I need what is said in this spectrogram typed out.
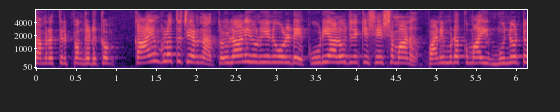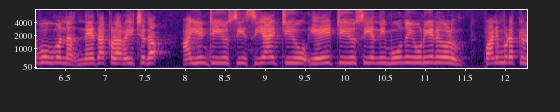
സമരത്തിൽ പങ്കെടുക്കും. കായംകുളത്ത് ചേർന്ന തൊഴിലാളി യൂണിയനുകളുടെ കൂടിയാലോചനയ്ക്ക് ശേഷമാണ് പണിമുടക്കുമായി മുന്നോട്ടു പോകുമെന്ന് നേതാക്കൾ അറിയിച്ചത്. I N T U C C I T U A T U C എന്നീ മൂന്ന് യൂണിയനുകളും പണിമുടക്കിൽ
